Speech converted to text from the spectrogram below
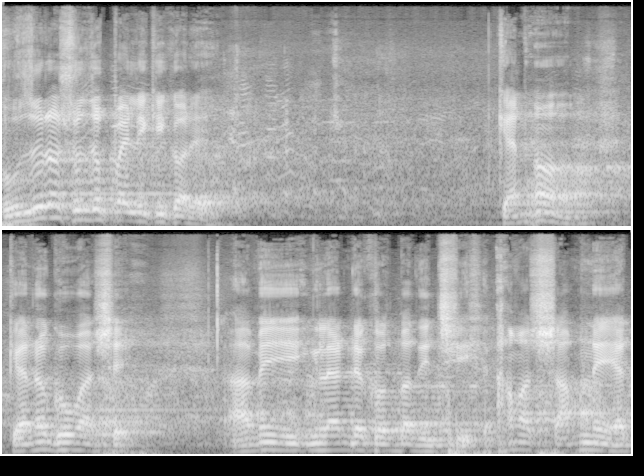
হুজুরও সুযোগ পাইলে কি করে? কেন? কেন ঘুম আসে? আমি ইংল্যান্ডে খোদবা দিচ্ছি। আমার সামনে এক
